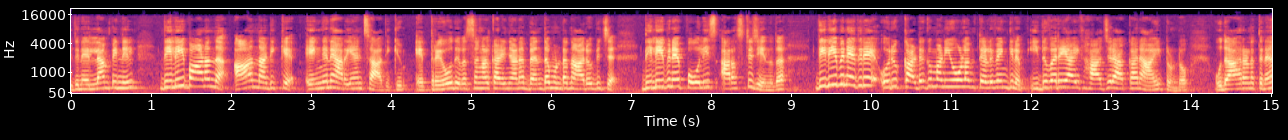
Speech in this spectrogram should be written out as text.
ഇതിനെല്ലാം പിന്നിൽ ദിലീപ് ആണെന്ന് ആ നടിക്ക് എങ്ങനെ അറിയാൻ സാധിക്കും? എത്രയോ ദിവസങ്ങൾ കഴിഞ്ഞാണ് ബന്ധമുണ്ടെന്ന് ആരോപിച്ച് ദിലീപിനെ പോലീസ് അറസ്റ്റ് ചെയ്യുന്നത്. ദിലീപിനെതിരെ ഒരു കടുകുമണിയോളം തെളിവെങ്കിലും ഇതുവരെയായി ഹാജരാക്കാനായിട്ടുണ്ടോ? ഉദാഹരണത്തിന്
